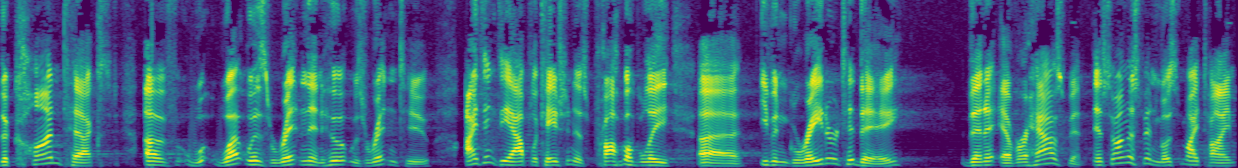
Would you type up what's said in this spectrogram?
the context of w- what was written and who it was written to, I think the application is probably uh, even greater today than it ever has been. And so I'm going to spend most of my time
